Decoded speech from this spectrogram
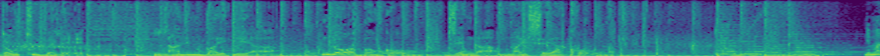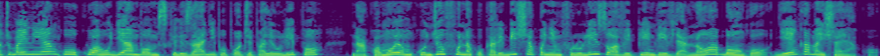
Deutsche Welle, Learning by Ear, Noah Bongo, jenga maisha yako. Ni matumaini yangu kuwa hujambo msikilizaji, popote pale ulipo, na kwa moyo mkunjufu na kukaribisha kwenye mfululizo wa vipindi vya Noa Bongo jenga maisha yako.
